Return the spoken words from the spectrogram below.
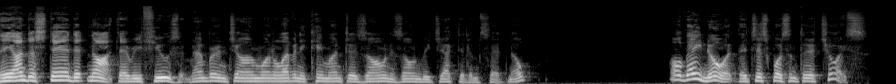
They understand it not, they refuse it. Remember in John 1:11 he came unto his own, his own rejected him, said, "Nope." Oh, they knew it, that just wasn't their choice.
